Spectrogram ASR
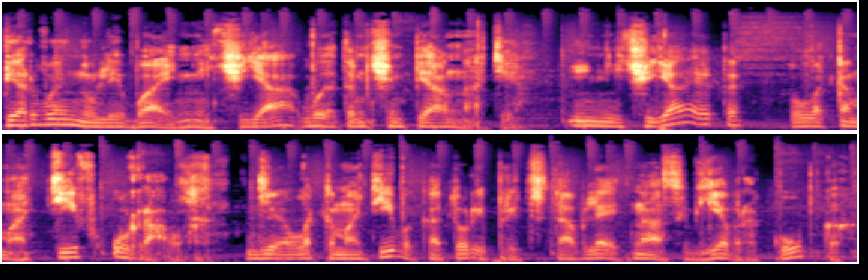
первая нулевая ничья в этом чемпионате. И ничья это «Локомотив Урал». Для «Локомотива», который представляет нас в Еврокубках,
